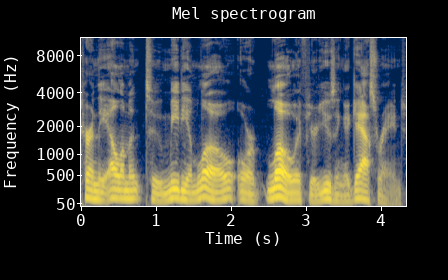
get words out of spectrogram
Turn the element to medium-low, or low if you're using a gas range.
